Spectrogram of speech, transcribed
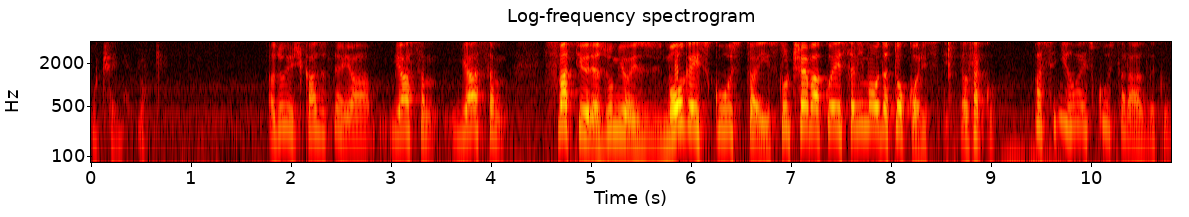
učenje ruke. A drugi će kazati, ne, ja, ja, sam, ja sam shvatio i razumio iz moga iskustva i slučajeva koje sam imao da to koristi. Je tako? Pa se njihova iskustva razlikuju.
